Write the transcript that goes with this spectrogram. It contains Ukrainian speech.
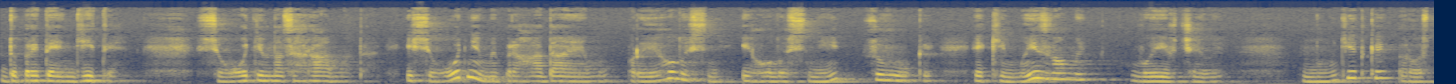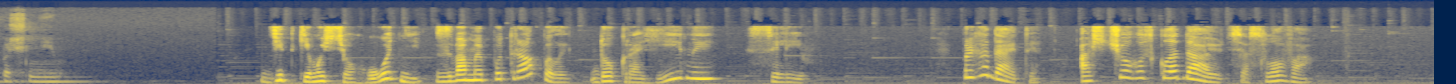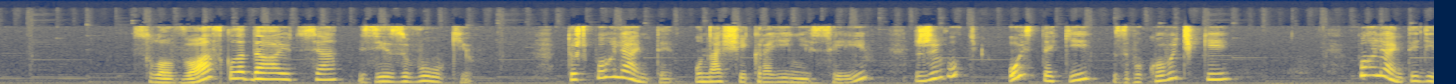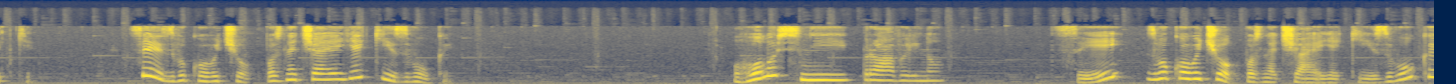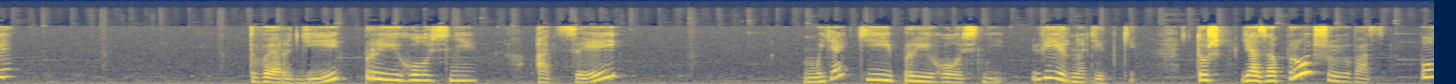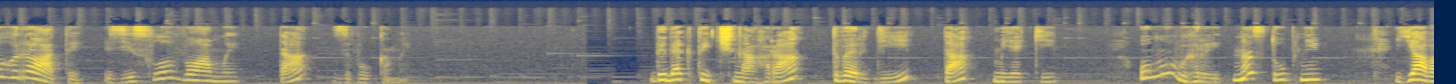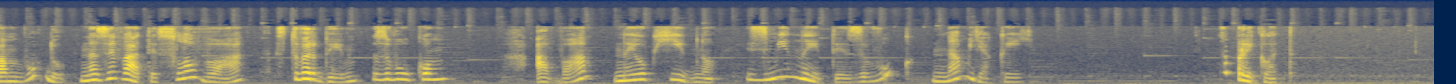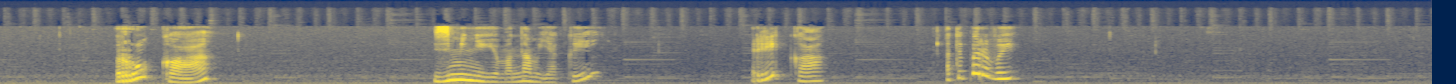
Добрий день, діти! Сьогодні в нас грамота, і сьогодні ми пригадаємо приголосні і голосні звуки, які ми з вами вивчили. Ну, дітки, розпочнімо. Дітки, ми сьогодні з вами потрапили до країни слів. Пригадайте, а з чого складаються слова? Слова складаються зі звуків. Тож погляньте, у нашій країні слів живуть ось такі звуковички. Погляньте, дітки, цей звуковичок позначає які звуки? Голосні, правильно. Цей звуковичок позначає які звуки? Тверді приголосні, а цей м'які приголосні. Вірно, дітки. Тож я запрошую вас пограти зі словами та звуками. Дидактична гра тверді та м'які. Умови гри наступні. Я вам буду називати слова з твердим звуком, а вам необхідно змінити звук на м'який. Наприклад, рука змінюємо на м'який ріка. А тепер ви.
